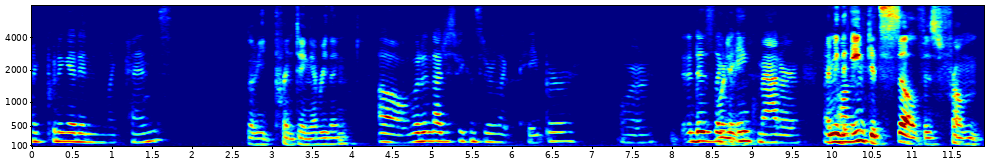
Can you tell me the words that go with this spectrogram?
like putting it in like pens? I mean, printing everything. Oh, wouldn't that just be considered like paper? Or does like the ink matter? Like, I mean, the ink itself is from,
